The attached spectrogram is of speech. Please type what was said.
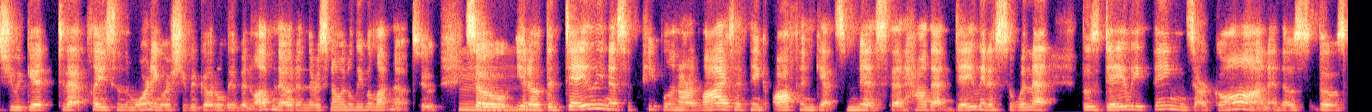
she would get to that place in the morning where she would go to leave a love note and there was no one to leave a love note to mm. so you know the dailiness of people in our lives i think often gets missed that how that dailiness so when that those daily things are gone and those those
